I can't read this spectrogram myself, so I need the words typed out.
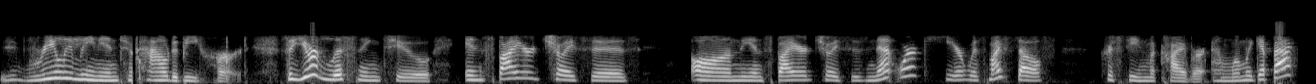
really lean into how to be heard. So you're listening to Inspired Choices on the Inspired Choices Network here with myself, Christine McIver. And when we get back,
